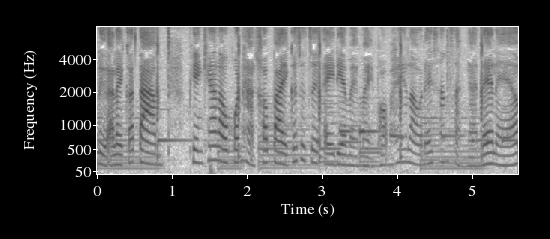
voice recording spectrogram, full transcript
หรืออะไรก็ตาม เพียงแค่เราค้นหาเข้าไปก็จะเจอไอเดียใหม่ๆ พร้อมให้เราได้สร้างสรรค์งานได้แล้ว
